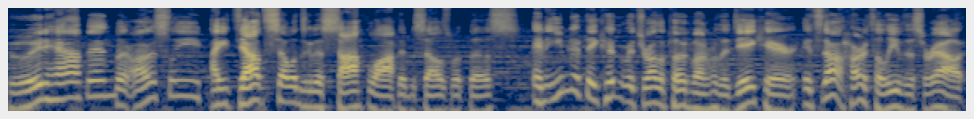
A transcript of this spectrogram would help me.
could happen, but honestly, I doubt someone's gonna soft lock themselves with this. And even if they couldn't withdraw the Pokemon from the daycare, it's not hard to leave this route.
